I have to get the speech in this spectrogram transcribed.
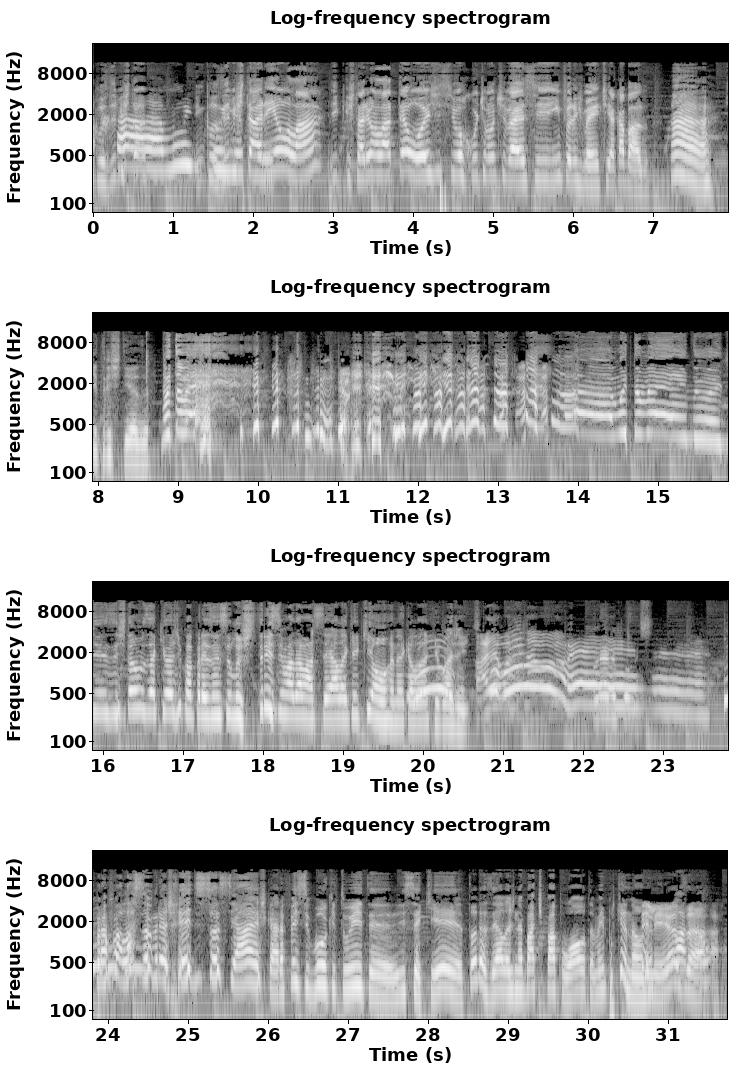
Inclusive, está- Ah, muito. Inclusive estariam lá e estariam lá até hoje se o Orkut não tivesse, infelizmente, acabado. Ah, que tristeza. Muito bem! ah, muito bem, dudes! Estamos aqui hoje com a presença ilustríssima da Marcela, que, que honra, né, que ela tá aqui com a gente. Aí, Marcelo! É. Pra falar sobre as redes sociais, cara, Facebook, Twitter, ICQ, todas elas, né, bate-papo wall também, por que não, né? Beleza!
